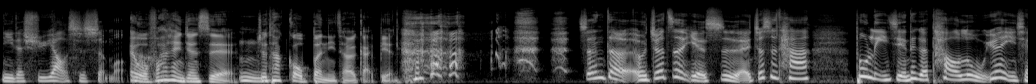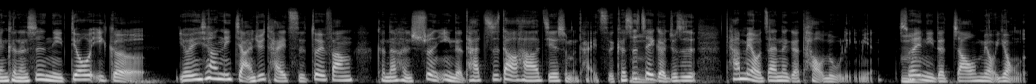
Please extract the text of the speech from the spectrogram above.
你的需要是什么。”哎，我发现一件事，哎，嗯，就他够笨，你才会改变。真的，我觉得这也是，哎，就是他不理解那个套路，因为以前可能是你丢一个，有点像你讲一句台词，对方可能很顺应的，他知道他要接什么台词。可是这个就是他没有在那个套路里面，所以你的招没有用了，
